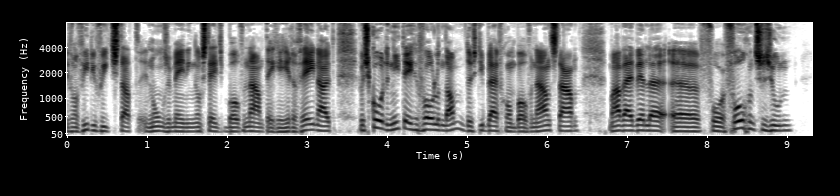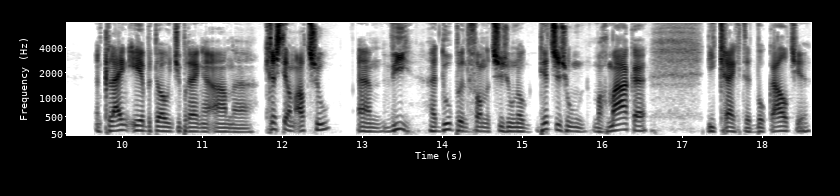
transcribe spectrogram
1-2 van Vidovic. Staat in onze mening nog steeds bovenaan tegen Heerenveen uit. We scoorden niet tegen Volendam, dus die blijft gewoon bovenaan staan. Maar wij willen eh, voor volgend seizoen een klein eerbetoontje brengen aan eh, Christian Atsu. En wie het doelpunt van het seizoen ook dit seizoen mag maken, die krijgt het bokaaltje.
